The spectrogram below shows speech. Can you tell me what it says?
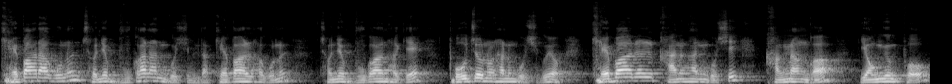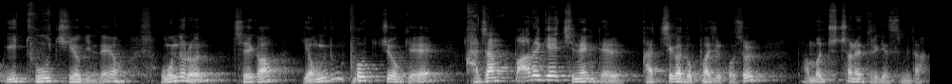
개발하고는 전혀 무관한 곳입니다. 개발하고는 전혀 무관하게 보존을 하는 곳이고요. 개발을 가능한 곳이 강남과 영등포 이 두 지역인데요. 오늘은 제가 영등포 쪽에 가장 빠르게 진행될 가치가 높아질 곳을 한번 추천해 드리겠습니다.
